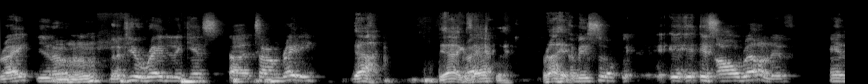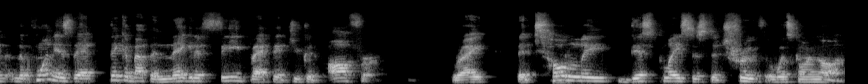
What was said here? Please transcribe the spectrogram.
right? You know, Mhm. but if you're rated against uh, Tom Brady, Yeah. Yeah. Exactly. Right. I mean, so it, it, it's all relative. And the point is that think about the negative feedback that you could offer, right? That totally displaces the truth of what's going on.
